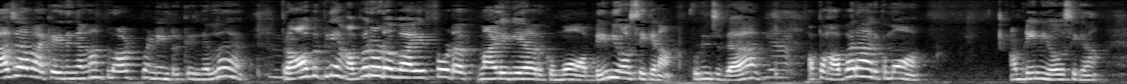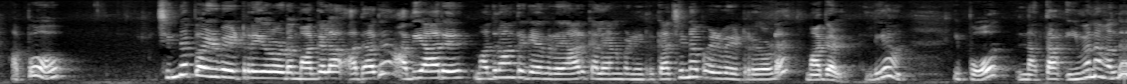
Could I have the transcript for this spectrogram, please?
ராஜாவாக்க இதுங்கெல்லாம் பிளாட் பண்ணிட்டு இருக்குங்கல்ல ப்ராபப்ளி அவரோட ஒய்ஃபோட மாளிகையா இருக்குமோ அப்படின்னு யோசிக்கிறான். புரிஞ்சுதா? அப்போ அவரா இருக்குமோ அப்படின்னு யோசிக்கிறான். அப்போ சின்ன பழுவேற்றையரோட மகளா அதாவது அது யாரு? மதுராந்தகேவரை யார் கல்யாணம் பண்ணிட்டு இருக்கா சின்ன பழுவேற்றையோட மகள் இல்லையா? இப்போ இவனை வந்து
